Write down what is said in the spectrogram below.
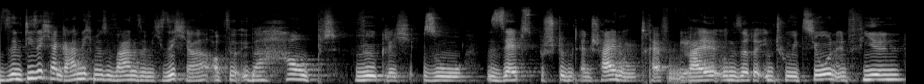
sind die sich ja gar nicht mehr so wahnsinnig sicher, ob wir überhaupt wirklich so selbstbestimmt Entscheidungen treffen, ja. weil unsere Intuition in vielen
